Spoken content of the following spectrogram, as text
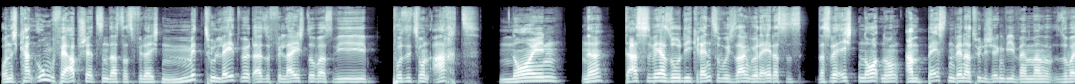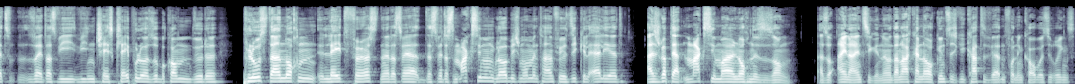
und ich kann ungefähr abschätzen, dass das vielleicht mid to late wird, also vielleicht sowas wie Position 8, 9, ne? Das wäre so die Grenze, wo ich sagen würde, ey, das ist das wäre echt in Ordnung. Am besten wäre natürlich irgendwie, wenn man so, weit, so etwas wie, wie ein Chase Claypool oder so bekommen würde, plus dann noch ein Late First, ne? Das wäre das, wär das Maximum, glaube ich, momentan für Ezekiel Elliott. Also ich glaube, der hat maximal noch eine Saison. Also eine einzige, ne? Und danach kann er auch günstig gecuttet werden von den Cowboys übrigens.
